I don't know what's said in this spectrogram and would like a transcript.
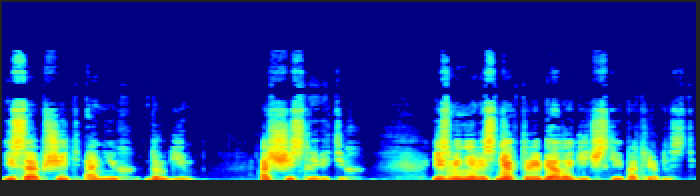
и сообщить о них другим, осчастливить их. Изменились некоторые биологические потребности.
